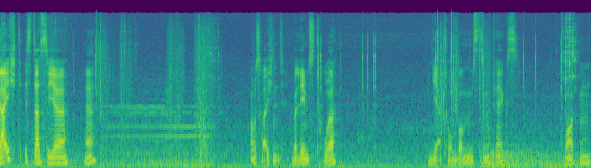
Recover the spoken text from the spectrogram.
Vielleicht ist das hier, ne? Ausreichend. Überlebenstruhe. Die Atombomben, Stimpaks. Quarken.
